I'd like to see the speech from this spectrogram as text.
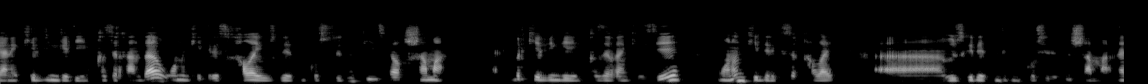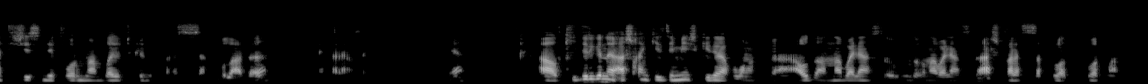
яғни кельвинге дейін қыздырғанда оның кедергісі қалай өзгеретінін көрсететін физикалық шама. Яғни бір кельвинге дейін қыздырған кезде оның кедергісі қалай ә, өзгеретіндігін көрсететін шама. Нәтижесінде формуланы былай түрлендіріп қарастырсақ болады. Иә. Ал кедергіні ашқан кезде меншік кедергі оның ауданына байланысты ұзындығына байланысты ашып қарастырсақ болады форманы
